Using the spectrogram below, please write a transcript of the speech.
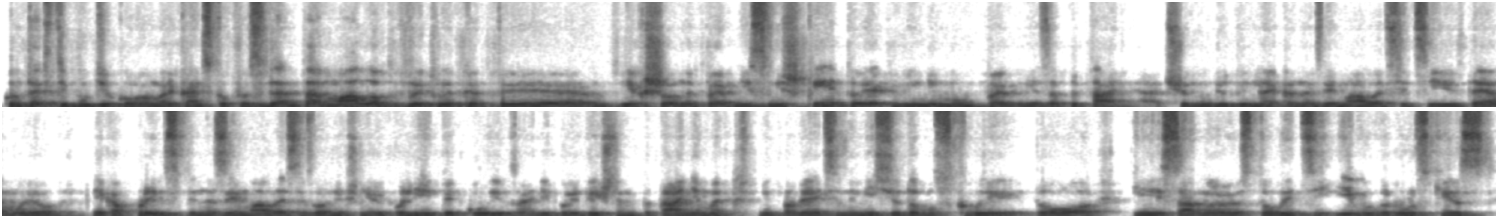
контексті будь-якого американського президента мало б викликати, якщо не певні смішки, то як мінімум певні запитання. Чому людина, яка не займалася цією темою, яка в принципі не займалася зовнішньою політикою і взагалі політичними питаннями, відправляється на місію до Москви, до тієї самої столиці Івл Рускіс,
